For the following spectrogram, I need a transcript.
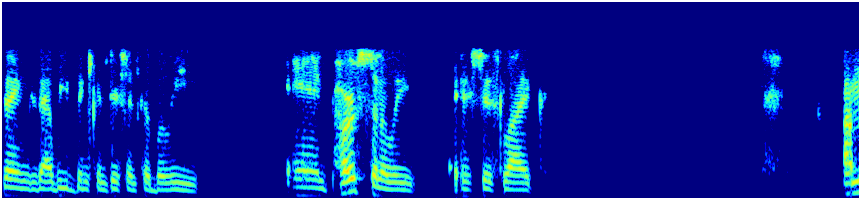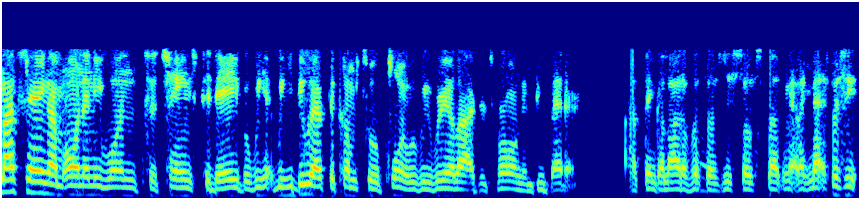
things that we've been conditioned to believe. And personally, it's just like I'm not saying I'm on anyone to change today, but we we do have to come to a point where we realize it's wrong and do better. I think a lot of us are just so stuck in that. Like that, especially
